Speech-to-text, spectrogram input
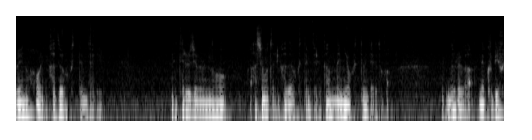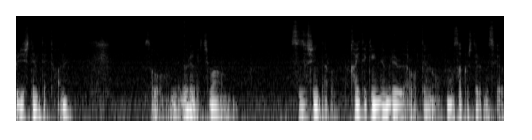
上の方に風を送ってみたり寝てる自分の足元に風を送ってみたり顔面に送ってみたりとかどれが、ね、首振りしてみたりとかね。そう。でどれが一番涼しいんだろう快適に眠れるだろうっていうのを模索してるんですけど。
